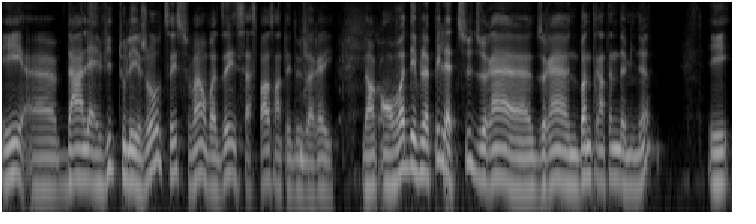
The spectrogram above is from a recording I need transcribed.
Et euh, dans la vie de tous les jours, tu sais, souvent on va dire ça se passe entre les deux oreilles. Donc, on va développer là-dessus durant, durant une bonne trentaine de minutes. Et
